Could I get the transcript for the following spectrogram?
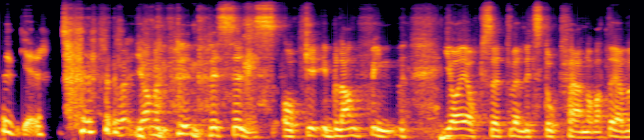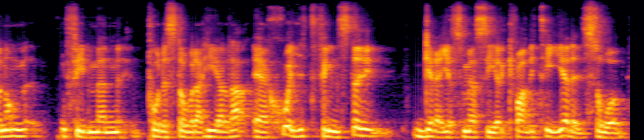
suger. Ja men pre- precis. Och ibland fin- Jag är också ett väldigt stort fan av att även om filmen på det stora hela är skit, finns det grejer som jag ser kvaliteter i så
